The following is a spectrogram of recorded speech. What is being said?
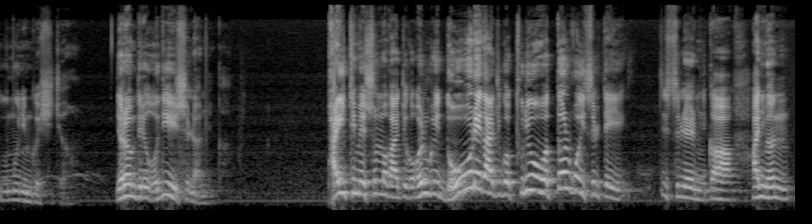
의문인 것이죠. 여러분들이 어디에 있을랍니까? 바위틈에 숨어가지고 얼굴이 노래가지고 두려워 떨고 있을 때 있을랍니까? 아니면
